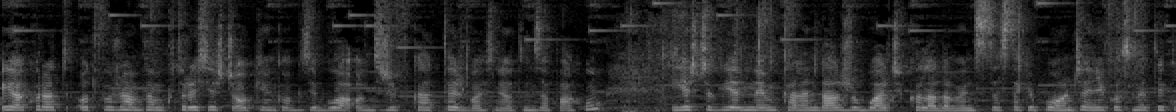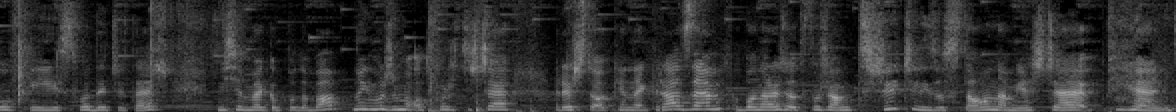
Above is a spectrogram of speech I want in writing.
i akurat otworzyłam tam któreś jeszcze okienko, gdzie była odżywka też właśnie o tym zapachu. I jeszcze w jednym kalendarzu była czekolada, więc to jest takie połączenie kosmetyków i słodyczy też. Mi się mega podoba. No i możemy otworzyć jeszcze resztę okienek razem, bo na razie otworzyłam trzy, czyli zostało nam jeszcze pięć.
